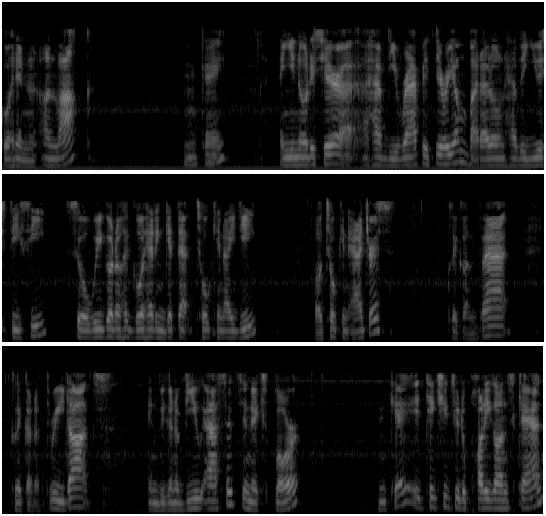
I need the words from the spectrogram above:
Go ahead and unlock okay. And you notice here I have the wrap Ethereum but I don't have the USDC so we're gonna go ahead and get that token ID or token address. Click on that. Click on the three dots. And we're gonna view assets in Explorer. Okay. It takes you to the Polygon scan.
